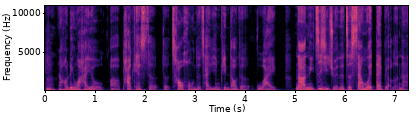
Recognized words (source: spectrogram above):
嗯，然后另外还有呃 Podcast 的，的超红的财经频道的古埃。那你自己觉得这三位代表了哪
